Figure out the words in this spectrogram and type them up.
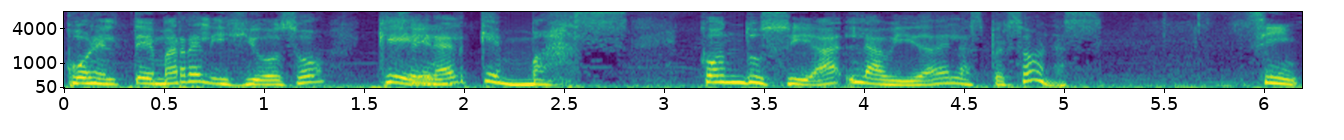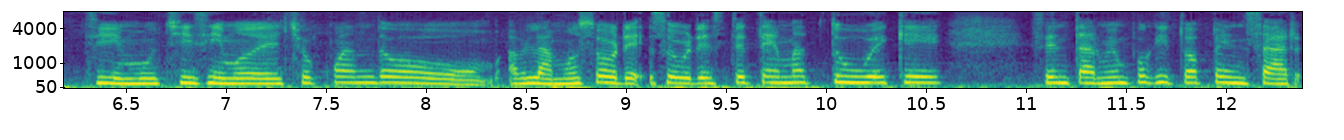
con el tema religioso que Sí. era el que más conducía la vida de las personas. Sí, sí, muchísimo. De hecho, cuando hablamos sobre, sobre este tema, tuve que sentarme un poquito a pensar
